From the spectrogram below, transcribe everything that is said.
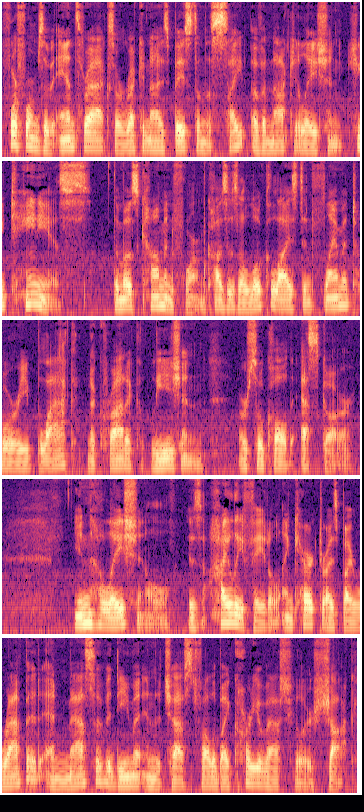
Four forms of anthrax are recognized based on the site of inoculation. Cutaneous, the most common form, causes a localized inflammatory black necrotic lesion, or so called eschar. Inhalational is highly fatal and characterized by rapid and massive edema in the chest, followed by cardiovascular shock.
